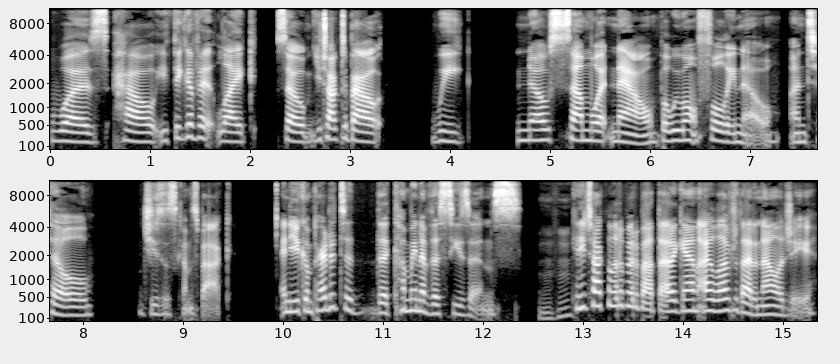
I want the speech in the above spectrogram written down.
was how you think of it like so you talked about we know somewhat now, but we won't fully know until Jesus comes back. And you compared it to the coming of the seasons. hmm Can you talk a little bit about that again? I loved that analogy.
